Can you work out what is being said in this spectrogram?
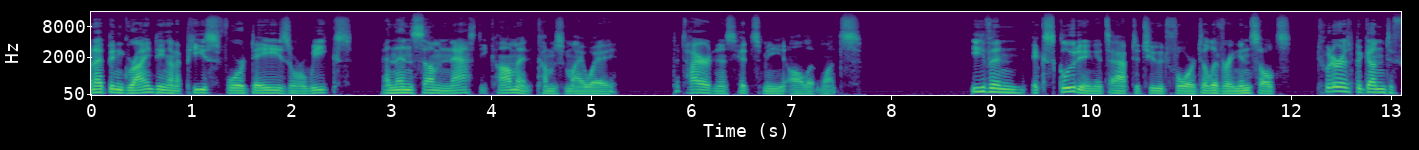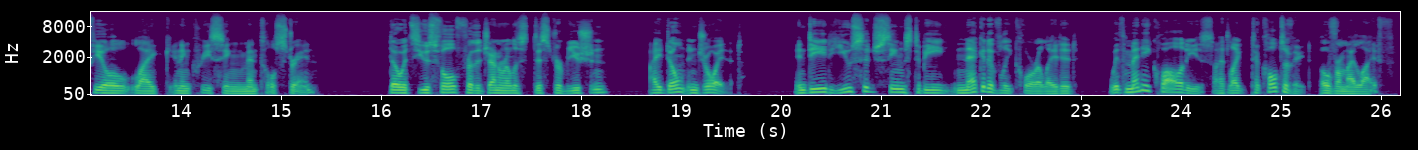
When I've been grinding on a piece for days or weeks, and then some nasty comment comes my way, the tiredness hits me all at once. Even excluding its aptitude for delivering insults, Twitter has begun to feel like an increasing mental strain. Though it's useful for the generalist distribution, I don't enjoy it. Indeed, usage seems to be negatively correlated with many qualities I'd like to cultivate over my life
